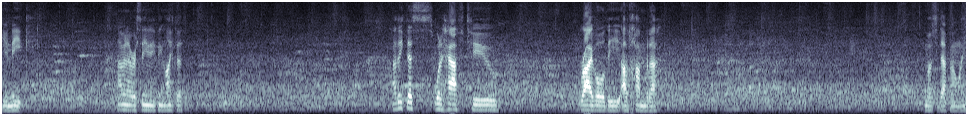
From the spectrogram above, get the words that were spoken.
unique. I haven't ever seen anything like this. I think this would have to rival the Alhambra. Most definitely.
